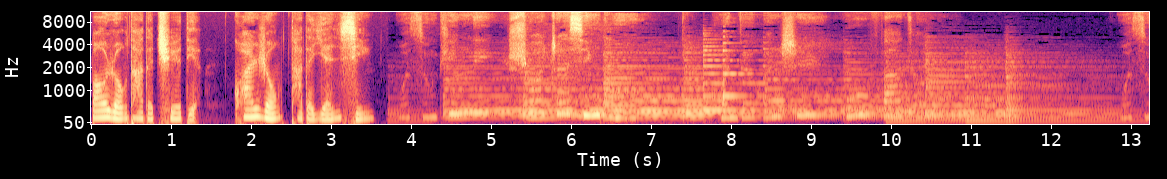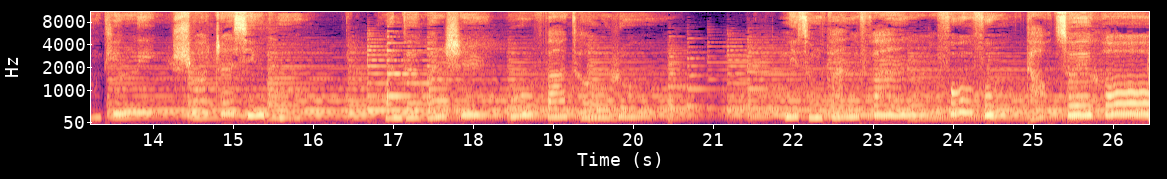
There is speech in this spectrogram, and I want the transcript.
包容他的缺点，宽容他的言行。我总听你。说着辛苦，患得患失无法透。我总听你说着辛苦，患得患失无法投入。你总反反复复，到最后，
